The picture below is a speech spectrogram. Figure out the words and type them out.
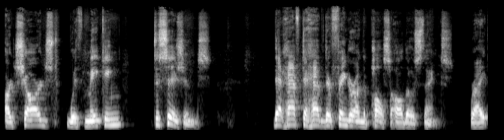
are charged with making decisions that have to have their finger on the pulse all those things, right?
